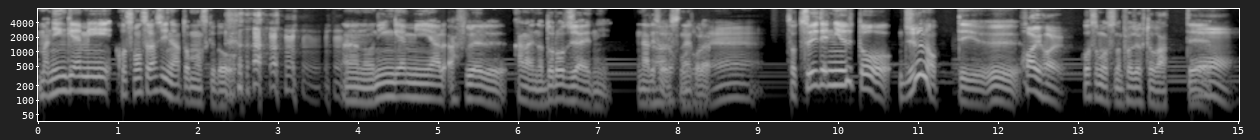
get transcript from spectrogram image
まあ人間味、コスモスらしいなと思うんですけど、あの人間味ある溢れるかなりの泥仕合になりそうですね、こなるほどれ。ねそう、ついでに言うと、ジュノっっていうはいはい。コスモスのプロジェクトがあって、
